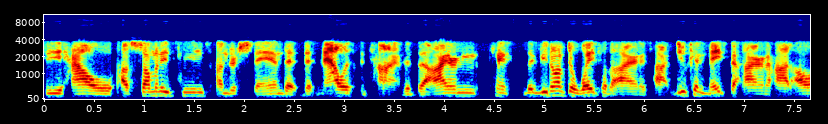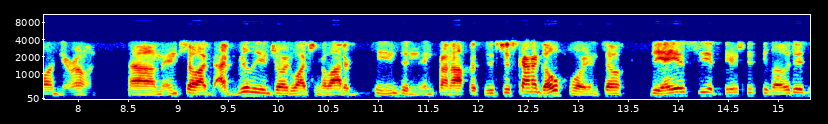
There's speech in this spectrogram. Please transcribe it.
see how how so many teams understand that that now is the time that the iron can't that you don't have to wait till the iron is hot. You can make the iron hot all on your own. Um, and so I've, I've really enjoyed watching a lot of teams in, in front offices just kind of go for it. And so the AFC appears to be loaded.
